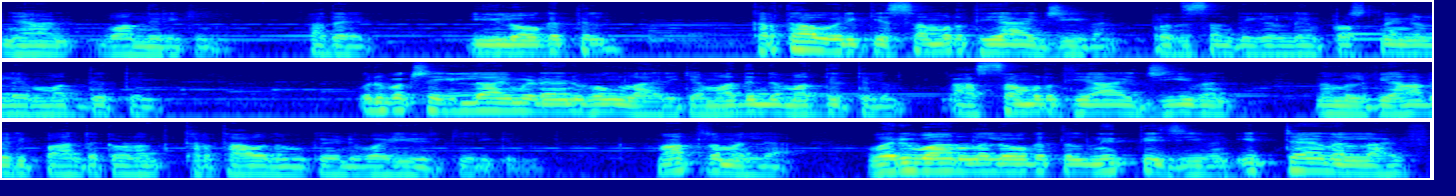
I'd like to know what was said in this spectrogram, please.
ഞാൻ വന്നിരിക്കുന്നു. അതെ ഈ ലോകത്തിൽ കർത്താവ് ഒരുക്കിയ സമൃദ്ധിയായ ജീവൻ പ്രതിസന്ധികളുടെയും പ്രശ്നങ്ങളുടെയും മധ്യത്തിൽ ഒരുപക്ഷെ ഇല്ലായ്മയുടെ അനുഭവങ്ങളായിരിക്കാം. അതിന്റെ മധ്യത്തിലും ആ സമൃദ്ധിയായ ജീവൻ നമ്മൾ വ്യാപരിപ്പാന്റെ കർത്താവ് നമുക്ക് വേണ്ടി വഴിയൊരുക്കിയിരിക്കുന്നു. മാത്രമല്ല വരുവാനുള്ള ലോകത്തിൽ നിത്യജീവൻ ഇറ്റേണൽ ലൈഫ്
